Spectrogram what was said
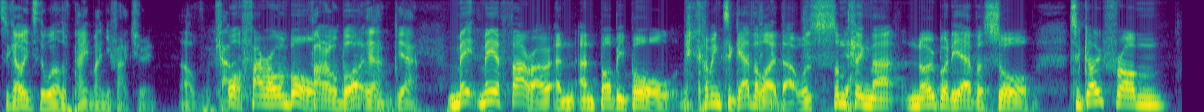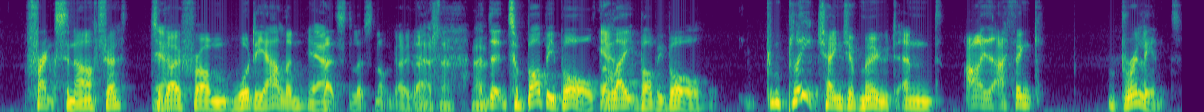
to go into the world of paint manufacturing. Of can- What, Farrow and Ball? Farrow and Ball? Well, yeah, yeah. Mi- Mia Farrow and, and Bobby Ball coming together like that was something that nobody ever saw. To go from Frank Sinatra to Yeah. go from Woody Allen, Yeah. let's let's not go there. let's not, no. Uh, To Bobby Ball, the Yeah. late Bobby Ball, complete change of mood, and I I think brilliant.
